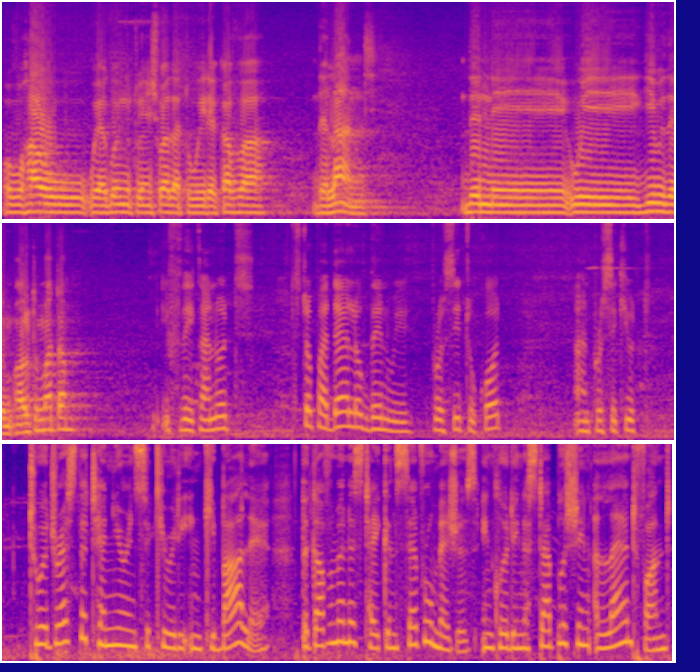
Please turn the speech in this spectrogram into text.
of how we are going to ensure that we recover the land. Then uh, we give them ultimatum. If they cannot stop a dialogue, then we proceed to court and prosecute. To address the tenure insecurity in Kibale, the government has taken several measures, including establishing a land fund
